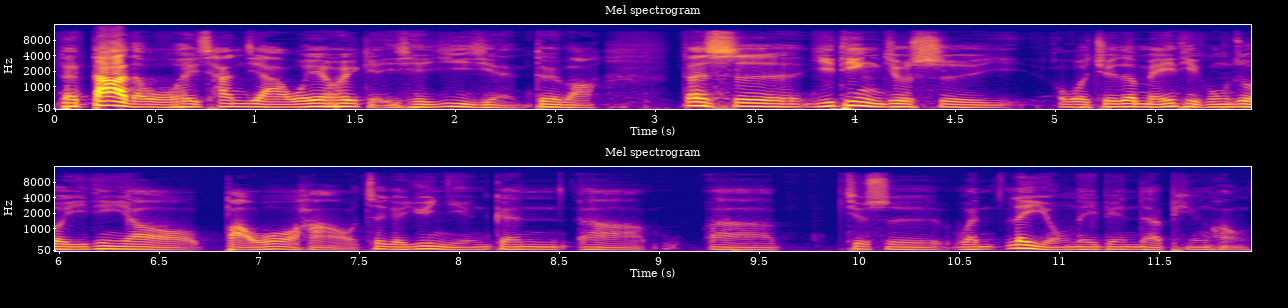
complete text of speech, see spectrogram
但大的我会参加，我也会给一些意见，对吧？但是一定就是，我觉得媒体工作一定要把握好这个运营跟啊啊，就是文内容那边的平衡。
